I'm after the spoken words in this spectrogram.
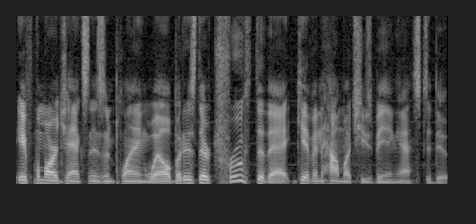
if Lamar Jackson isn't playing well. But is there truth to that, given how much he's being asked to do?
